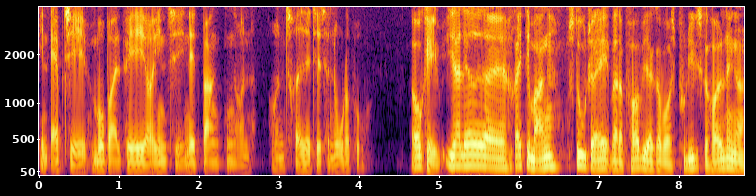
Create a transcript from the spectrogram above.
en app til mobile pay, og en til netbanken, og en, og en tredje til at tage noter på. Okay, I har lavet øh, rigtig mange studier af, hvad der påvirker vores politiske holdninger,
